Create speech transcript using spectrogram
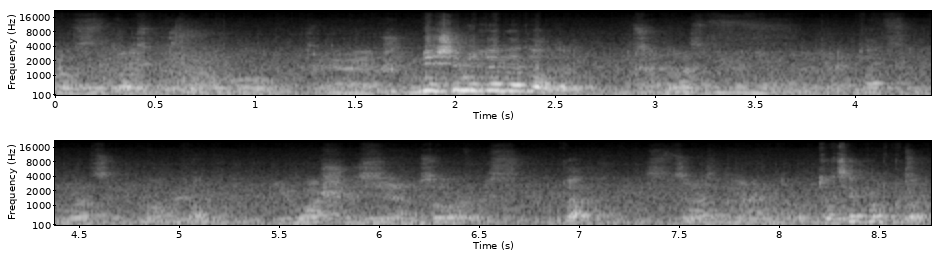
Кредиторська заборгованість. Якщо ми- Більше мільйона доларів. Це 20 мільйонів гривень. Так. 20. І ваші 70. Так? Це То це банкрот.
